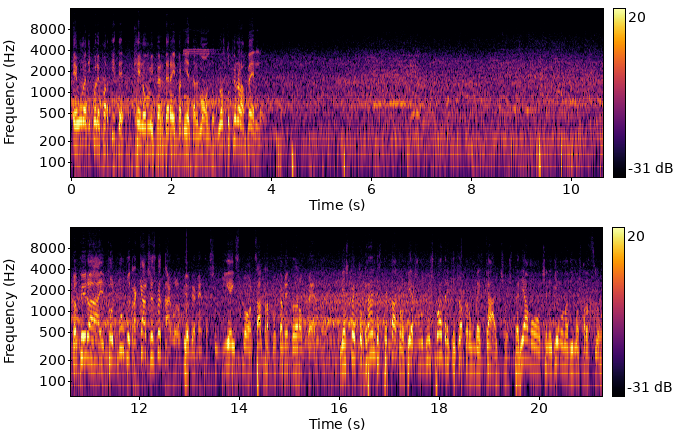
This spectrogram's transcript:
è una di quelle partite che non mi perderei per niente al mondo. Non sto più nella pelle. Continua il connubio tra calcio e spettacolo, qui ovviamente su EA Sports, altro appuntamento da non perdere. Mi aspetto grande spettacolo, Pier, sono due squadre che giocano un bel calcio, speriamo ce ne diano una dimostrazione.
